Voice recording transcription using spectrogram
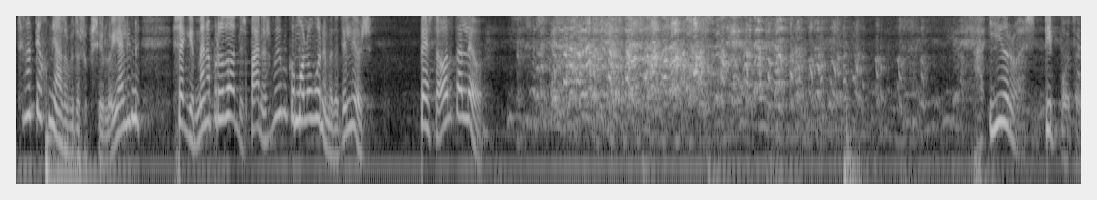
Δεν αντέχουν οι άνθρωποι τόσο ξύλο. Οι άλλοι είναι σαν και εμένα προδότες. Πάνε, ας πούμε, κομολογούν μετά. Τελείωσε. Πες τα όλα, τα λέω. Ήρωας, τίποτα.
